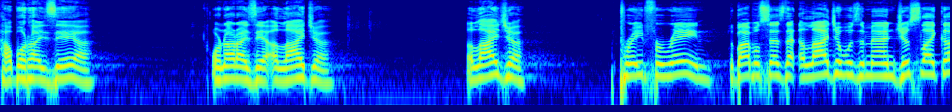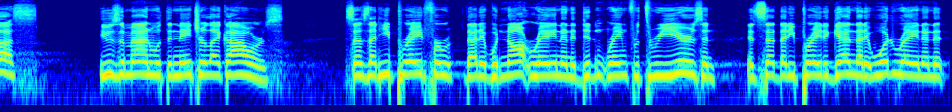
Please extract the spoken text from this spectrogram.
How about Isaiah? Or not Isaiah, Elijah. Elijah prayed for rain. The Bible says that Elijah was a man just like us. He was a man with a nature like ours. It says that he prayed for that it would not rain and it didn't rain for 3 years and it said that he prayed again that it would rain and it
